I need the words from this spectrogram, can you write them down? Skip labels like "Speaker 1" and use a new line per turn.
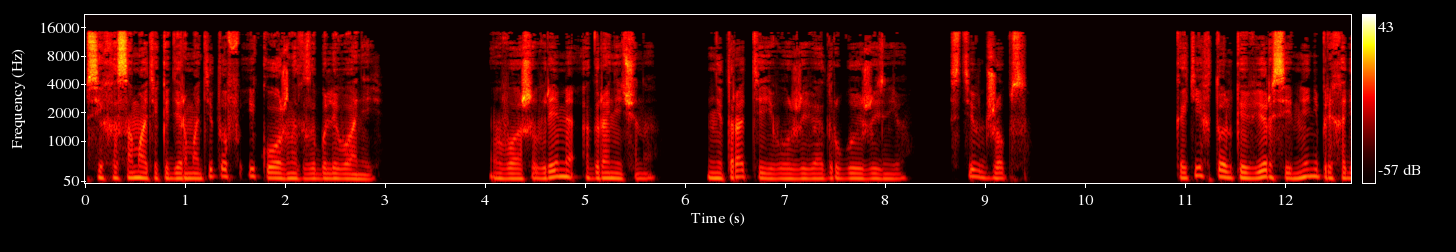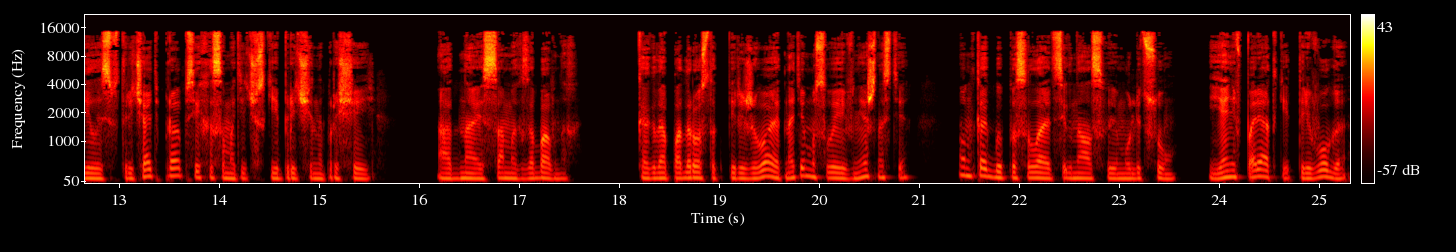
Психосоматика дерматитов и кожных заболеваний. Ваше время ограничено. Не тратьте его, живя другой жизнью. Стив Джобс. Каких только версий мне не приходилось встречать про психосоматические причины прыщей. Одна из самых забавных. Когда подросток переживает на тему своей внешности, он как бы посылает сигнал своему лицу «Я не в порядке, тревога»,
